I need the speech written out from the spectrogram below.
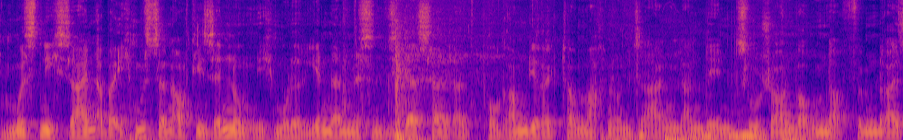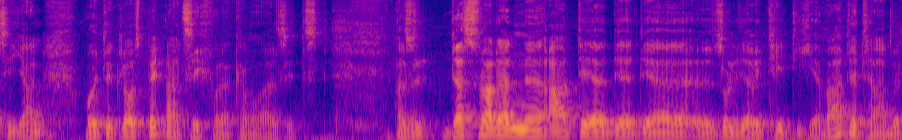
muss nicht sein, aber ich muss dann auch die Sendung nicht moderieren. Dann müssen Sie das halt als Programmdirektor machen und sagen dann den Zuschauern, warum nach 35 Jahren heute Klaus Bettnatz sich vor der Kamera sitzt. Also das war dann eine Art der, der, der äh, Solidarität, die ich erwartet habe.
